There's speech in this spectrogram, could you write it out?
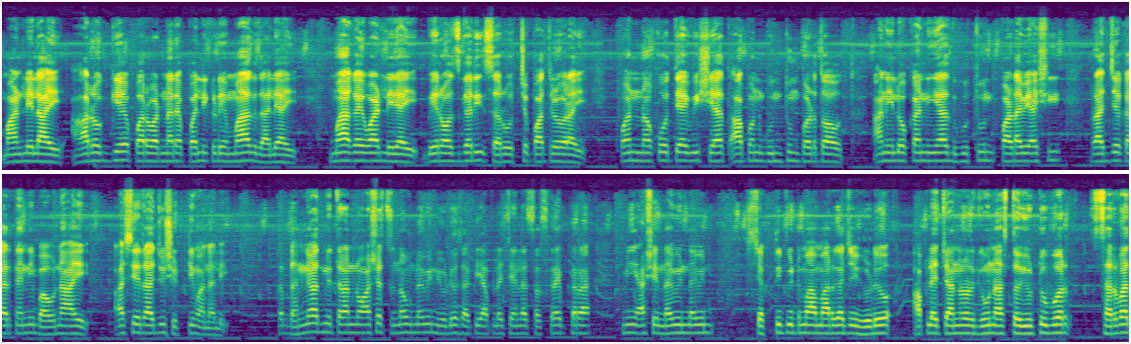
मांडलेला आहे. आरोग्य परवडणाऱ्या पलीकडे महाग झाले आहे. महागाई वाढलेली आहे. बेरोजगारी सर्वोच्च पातळीवर आहे. पण नको त्या विषयात आपण गुंतून पडतो आहोत. आणि लोकांनी यात गुंतून पडावी अशी राज्यकर्त्यांनी भावना आहे असे राजू शेट्टी म्हणाले. तर धन्यवाद मित्रांनो अशाच नवनवीन व्हिडिओसाठी आपल्या चॅनलला सबस्क्राईब करा. मी असे नवीन नवीन शक्तिपीठ महामार्गाचे व्हिडिओ आपल्या चॅनलवर घेऊन असतो. यूट्यूबवर सर्वात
